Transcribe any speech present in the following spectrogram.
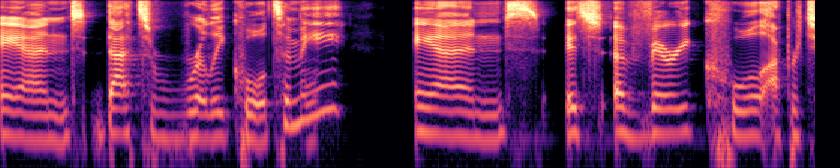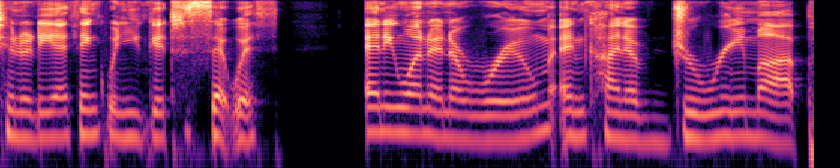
And that's really cool to me. And it's a very cool opportunity, I think, when you get to sit with anyone in a room and kind of dream up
